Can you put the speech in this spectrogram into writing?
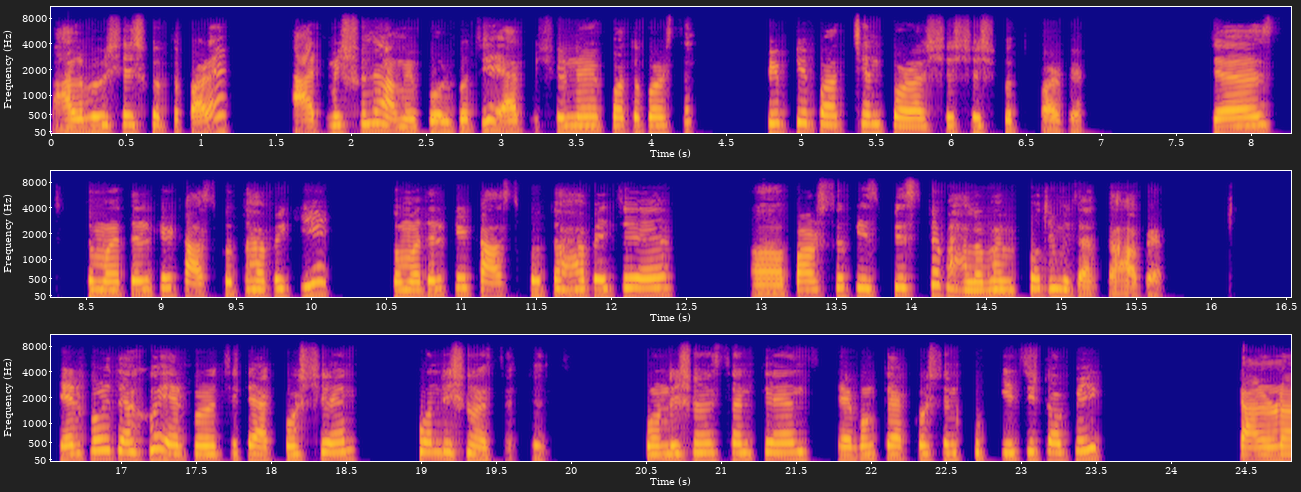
ভালোভাবে শেষ করতে পারে অ্যাডমিশনে আমি বলব যে অ্যাডমিশনে কত পার্সেন্ট ফিফটি পার্সেন্ট পড়া শেষ শেষ করতে পারবে। জাস্ট তোমাদেরকে কাজ করতে হবে কি? তোমাদেরকে কাজ করতে হবে যে পার্টস স্পিচটা ভালোভাবে প্রথমে জানতে হবে। এরপরে দেখো, এরপর হচ্ছে tag question conditional sentence conditional sentence এবং ট্যাগ কোশ্চেন খুব ইজি টপিক কেননা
